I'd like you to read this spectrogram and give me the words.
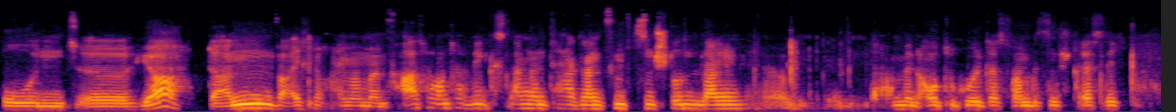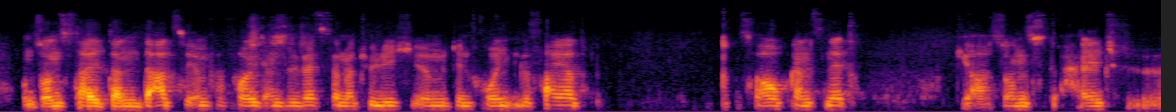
Und äh, ja, dann war ich noch einmal mit meinem Vater unterwegs, langen Tag lang, 15 Stunden lang. Ähm, da haben wir ein Auto geholt, das war ein bisschen stresslich. Und sonst halt dann Darts-WM verfolgt, an Silvester natürlich äh, mit den Freunden gefeiert. Das war auch ganz nett. Ja, sonst halt äh,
